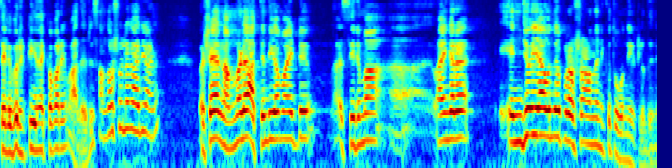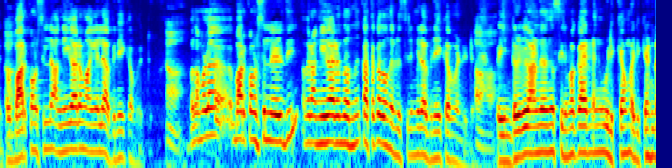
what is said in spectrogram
സെലിബ്രിറ്റി എന്നൊക്കെ പറയും അതൊരു സന്തോഷമുള്ള കാര്യമാണ്. പക്ഷേ നമ്മൾ ആത്യന്തികമായിട്ട് സിനിമ ഭയങ്കര എൻജോയ് ചെയ്യാവുന്ന ഒരു പ്രൊഫഷനാണെന്ന് എനിക്ക് തോന്നിയിട്ടുള്ളത്. ഇപ്പോൾ ബാർ കൗൺസിലിന്റെ അംഗീകാരം വാങ്ങിയാലേ അഭിനയിക്കാൻ പറ്റും. അപ്പോൾ നമ്മൾ ബാർ കൗൺസിലിന് എഴുതി അവർ അംഗീകാരം തന്ന് കത്തൊക്കെ തന്നിട്ടുണ്ട് സിനിമയിൽ അഭിനയിക്കാൻ വേണ്ടിയിട്ട്. അപ്പോൾ ഇന്റർവ്യൂ കാണുന്ന സിനിമക്കാരനെ വിളിക്കാൻ മടിക്കണ്ട.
